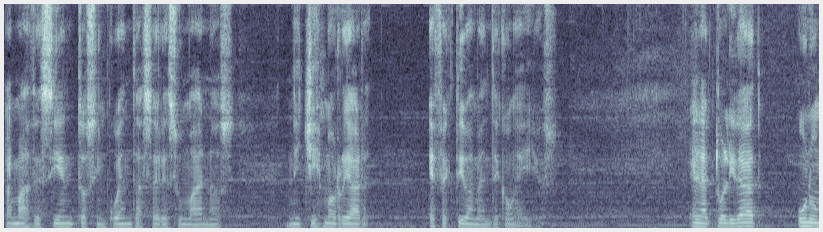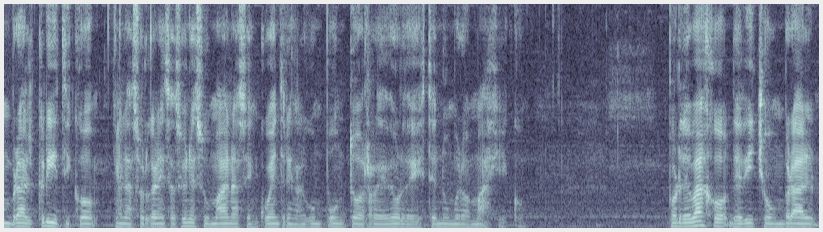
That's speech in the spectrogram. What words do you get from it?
a más de 150 seres humanos, ni chismorrear efectivamente con ellos. En la actualidad, un umbral crítico en las organizaciones humanas se encuentra en algún punto alrededor de este número mágico. Por debajo de dicho umbral,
